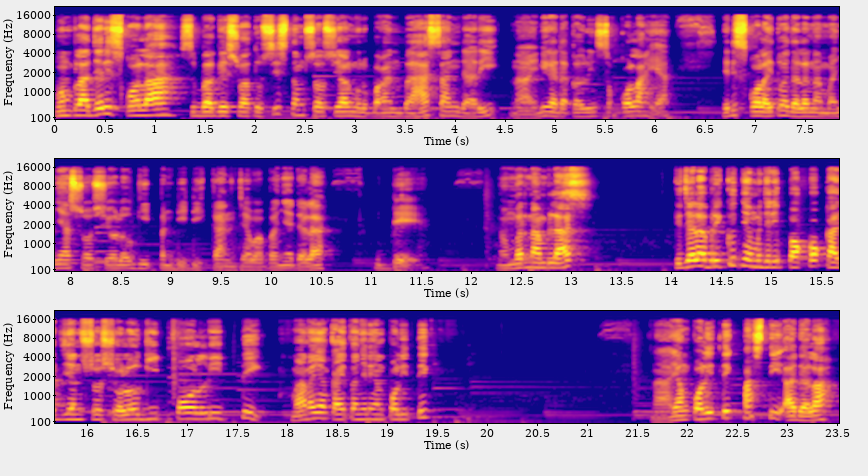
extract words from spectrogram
Mempelajari sekolah sebagai suatu sistem sosial merupakan bahasan dari Nah, ini ada kalau sekolah ya. Jadi sekolah itu adalah namanya sosiologi pendidikan. Jawabannya adalah D. Nomor 16. Gejala berikut yang menjadi pokok kajian sosiologi politik. Mana yang kaitannya dengan politik? Nah, yang politik pasti adalah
